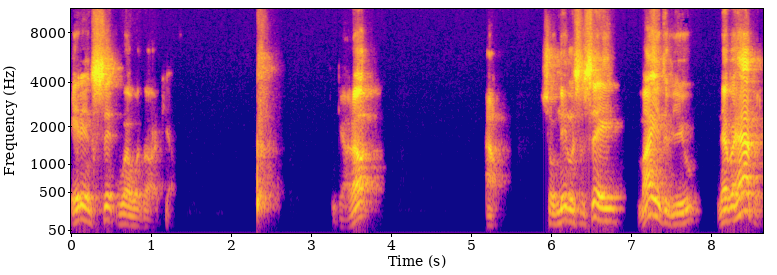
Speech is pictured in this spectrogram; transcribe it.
It didn't sit well with R. Kelly He got up, out. So, needless to say, my interview never happened.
